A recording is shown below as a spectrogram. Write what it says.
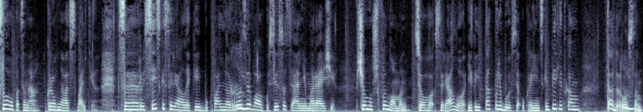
Слово пацана кров на асфальті. Це російський серіал, який буквально розірвав усі соціальні мережі. В чому ж феномен цього серіалу, який так полюбився українським підліткам та дорослим?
